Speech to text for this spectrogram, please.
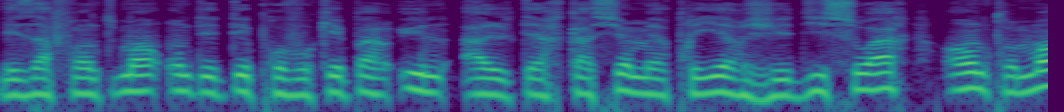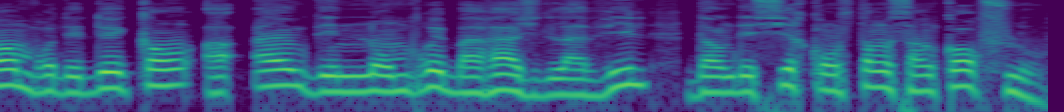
Les affrontements ont été provoqués par une altercation meurtrière jeudi soir entre membres des deux camps à un des nombreux barrages de la ville dans des circonstances encore floues.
